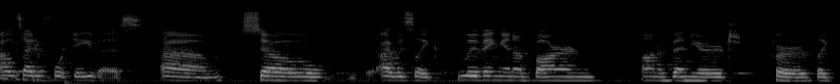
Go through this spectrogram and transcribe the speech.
oh, outside of Fort Davis. Um so I was like living in a barn on a vineyard for like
